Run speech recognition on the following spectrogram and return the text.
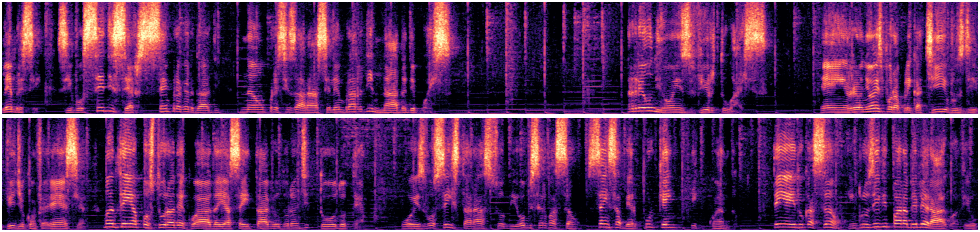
Lembre-se, se você disser sempre a verdade, não precisará se lembrar de nada depois. Reuniões virtuais. Em reuniões por aplicativos de videoconferência, mantenha a postura adequada e aceitável durante todo o tempo pois você estará sob observação, sem saber por quem e quando. Tenha educação, inclusive para beber água, viu?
